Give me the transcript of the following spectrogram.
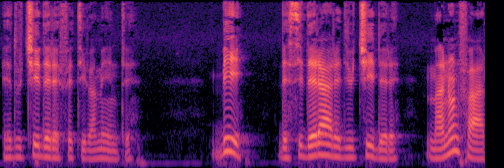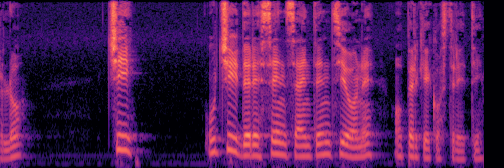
ed uccidere effettivamente. B. Desiderare di uccidere ma non farlo. C. Uccidere senza intenzione o perché costretti.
